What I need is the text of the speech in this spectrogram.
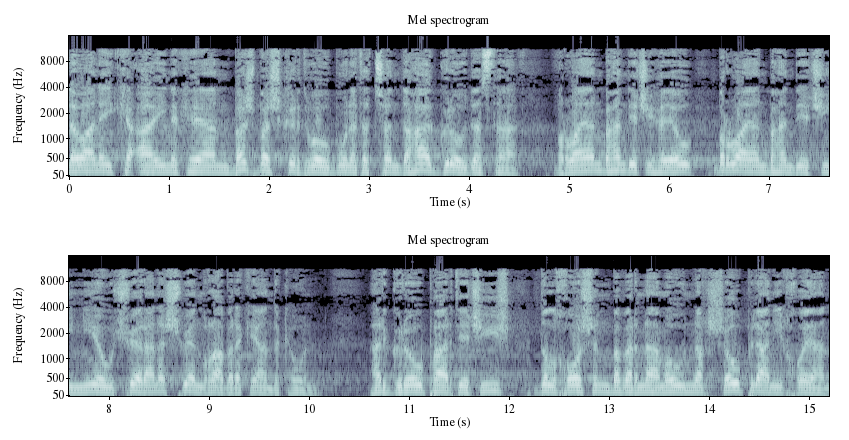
لەوانەی کە ئایینەکەیان بەش بەش کردووە و بوونەتە چەندەها گرۆ و دەستە، بڕوایان بە هەندێکی هەیە و بڕوایان بە هەندێکی نییە و کوێرانە شوێن ڕابەرەکەیان دەکەون، هەر گرۆ و پارتێکیش دڵخۆشن بە بەرنامە و نەخشە و پلانی خۆیان،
